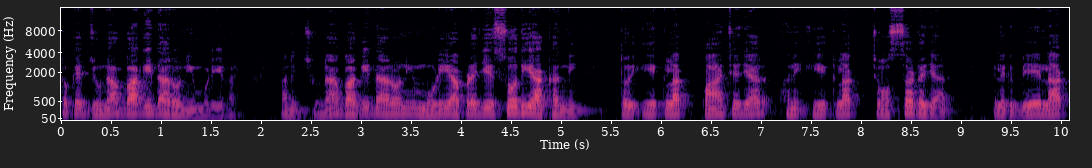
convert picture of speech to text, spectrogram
તો કે જૂના ભાગીદારોની મૂડી હોય. અને જૂના ભાગીદારોની મૂડી આપણે જે શોધી આખરની, તો એક લાખ પાંચ હજાર અને એક લાખ ચોસઠ હજાર, એટલે કે બે લાખ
